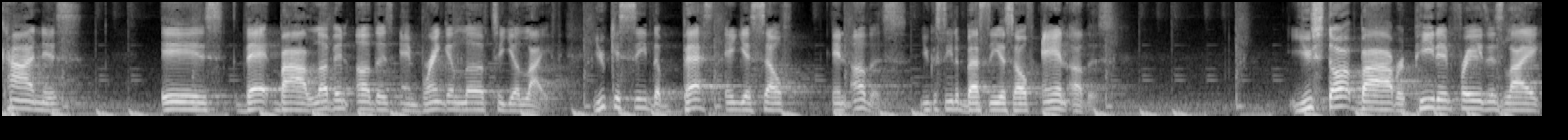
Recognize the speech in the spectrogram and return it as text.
kindness is that by loving others and bringing love to your life, you can see the best in yourself and others. You can see the best in yourself and others. You start by repeating phrases like,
